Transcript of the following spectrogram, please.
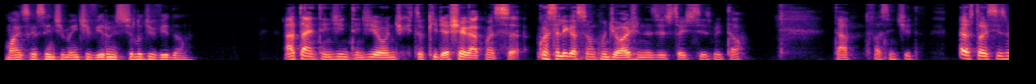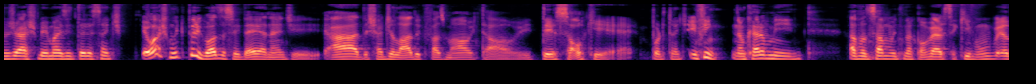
mais recentemente, vira um estilo de vida, né? Ah tá, entendi, entendi onde que tu queria chegar com essa, com essa ligação com Diógenes e o estoicismo e tal. Tá, faz sentido. É, o estoicismo eu já acho bem mais interessante. Eu acho muito perigosa essa ideia, né? De, ah, deixar de lado o que faz mal e tal, e ter só o que é importante. Enfim, não quero me avançar muito na conversa aqui. Vamos ver,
